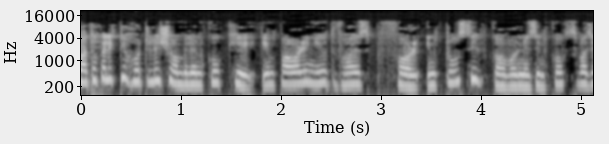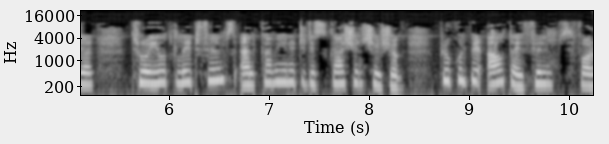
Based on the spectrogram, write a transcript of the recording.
গতকাল একটি হোটেলের সম্মেলন কক্ষে empowering youth voice for inclusive governance in Cox's Bazar through youth led films and community discussion শীর্ষক প্রকল্পের আওতায় ফিল্মস ফর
